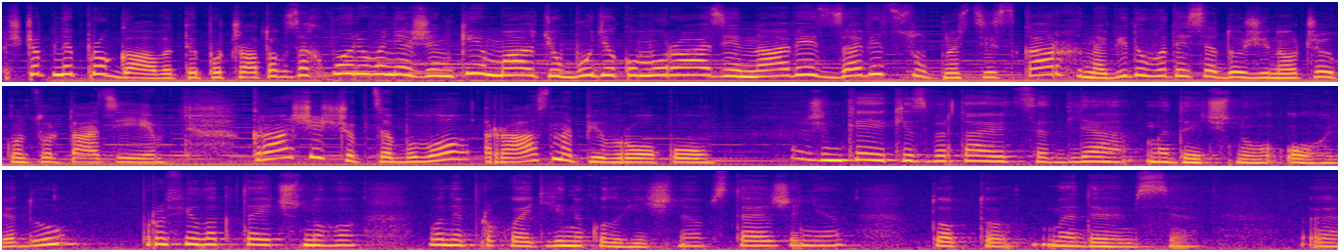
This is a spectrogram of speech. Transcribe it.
Щоб не прогавити початок захворювання, жінки мають у будь-якому разі, навіть за відсутності скарг, навідуватися до жіночої консультації. Краще, щоб це було раз на півроку. Жінки, які звертаються для медичного огляду профілактичного, вони проходять гінекологічне обстеження, тобто ми дивимося е,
